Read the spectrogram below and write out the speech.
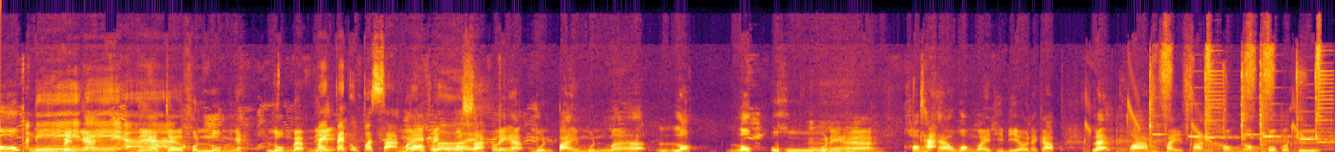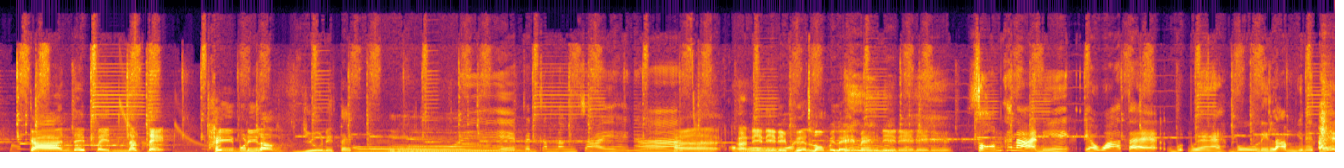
ลูกอันนี้อืมเป็นไงนี่อ่า เนี่ยเจอคนลุมไงลุมแบบนี้ ไม่เป็นอุปสรรคไม่บอกเป็นเลย อุปสรรคเลยฮะหมุนไปหมุนมาฮะหลอก หลบโอ้โหอืมนี่ฮะคล่องค่ะแคล่วว่องไวทีเดียวนะครับ และความใฝ่ฝันของน้องโฟกก็คือ การได้เป็นนักเตะทีมบุรีรัมย์ยูไนเต็ดโอ้ย เป็นกำลังใจให้นะฮะโอ้โหอันนี้นี่นี่เพื่อนล้มไปเลยเห็นไหมนี่นี่นี่นี่ ซ้อมขนาดนี้อย่าว่าแต่บุเบื่อนะบุรีรัมย์ยูไนเต็ด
